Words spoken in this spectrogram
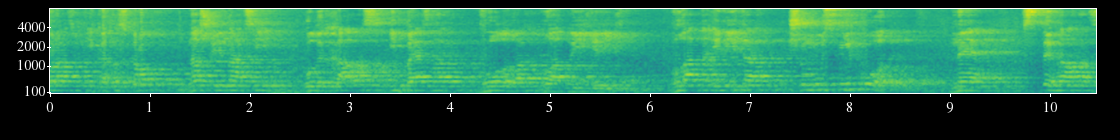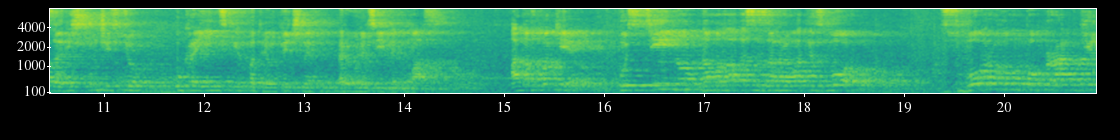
поразок і катастроф нашої нації були хаос і безлад в головах владної еліти. Владна еліта чомусь ніколи не встигала за рішучістю українських патріотичних революційних мас. А навпаки, постійно намагалася загравати з. З ворогом по правді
